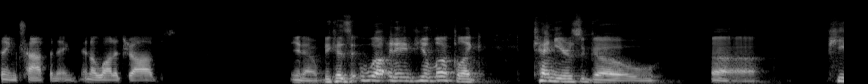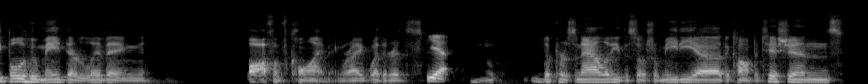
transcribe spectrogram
things happening and a lot of jobs. you know because well if you look like 10 years ago uh people who made their living off of climbing right whether it's Yeah. you know, the personality the social media the competitions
